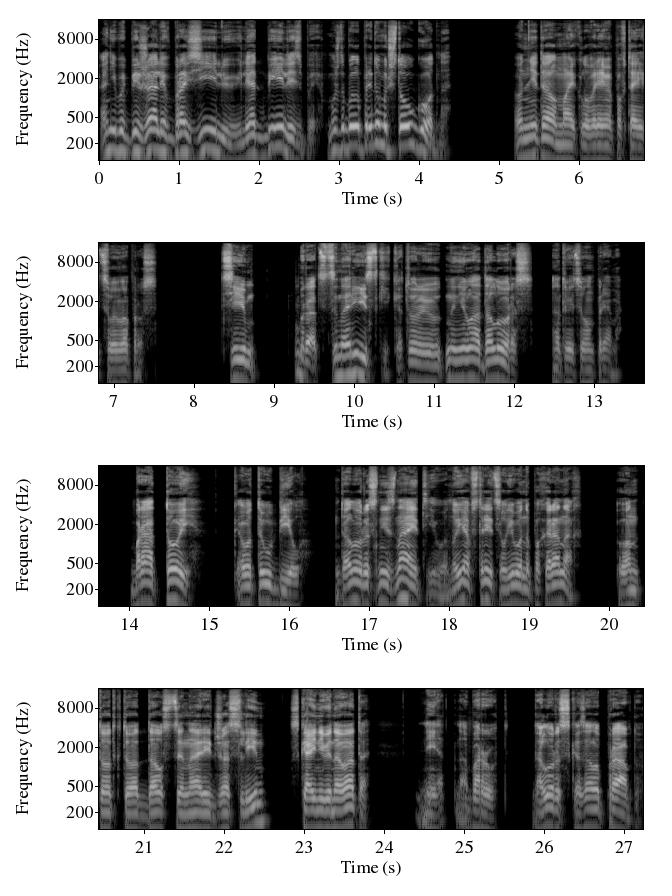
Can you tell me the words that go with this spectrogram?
Они бы бежали в Бразилию или отбились бы. Можно было придумать что угодно. Он не дал Майклу время повторить свой вопрос. «Тим, брат сценаристки, которую наняла Долорес», — ответил он прямо. брат той, кого ты убил. Долорес не знает его, но я встретил его на похоронах. Он тот, кто отдал сценарий Джаслин? Скай не виновата? Нет, наоборот. Долорес сказала правду.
